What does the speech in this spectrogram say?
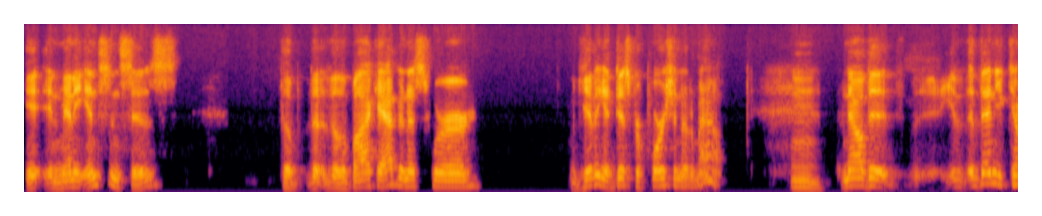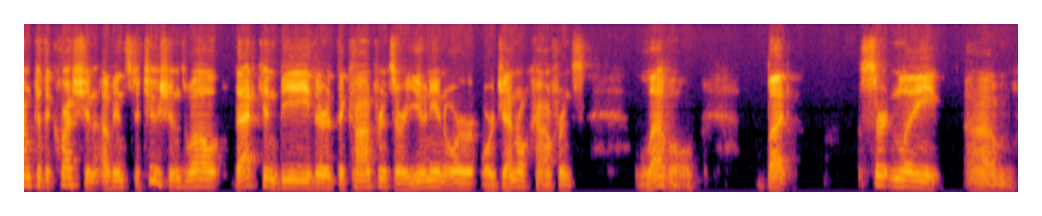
in many instances, the, the, the black Adventists were giving a disproportionate amount. Mm. Now, the then you come to the question of institutions. Well, that can be either the conference or union or or general conference level, but certainly um,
